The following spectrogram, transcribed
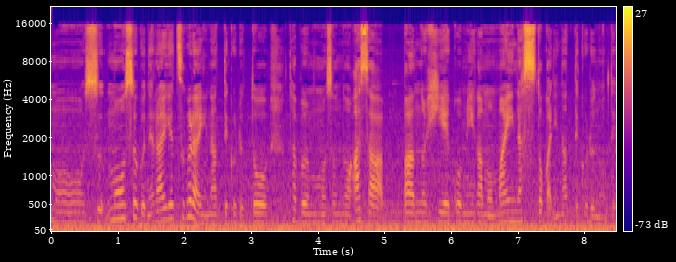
もうすもうすぐね来月ぐらいになってくると多分もうその朝晩の冷え込みがもうマイナスとかになってくるので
